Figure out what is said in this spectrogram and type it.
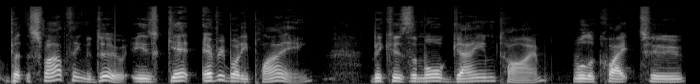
But the smart thing to do is get everybody playing because the more game time will equate to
